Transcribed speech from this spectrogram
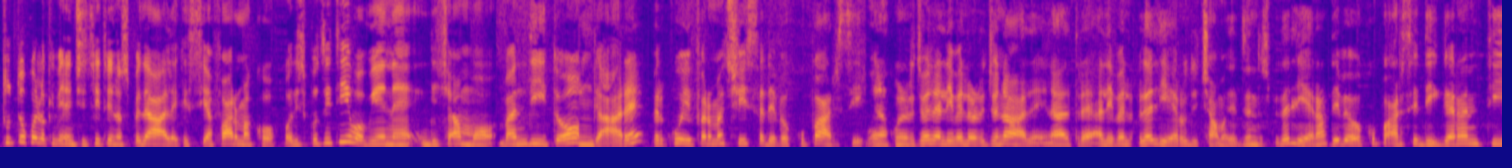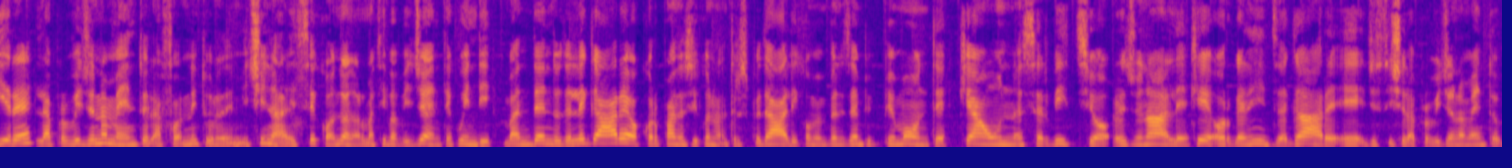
tutto quello che viene gestito in ospedale, che sia farmaco o dispositivo, viene diciamo bandito in gare, per cui il farmacista deve occuparsi in alcune regioni a livello regionale, in altre a livello ospedaliero, diciamo di azienda ospedaliera, deve occuparsi di garantire l'approvvigionamento e la fornitura dei medicinali secondo la normativa vigente, quindi bandendo delle gare o accorpandosi con altri ospedali come per esempio il Piemonte che ha un servizio regionale che organizza gare e gestisce l'approvvigionamento regolamento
